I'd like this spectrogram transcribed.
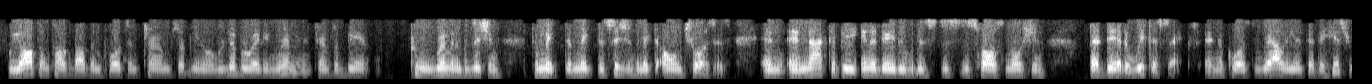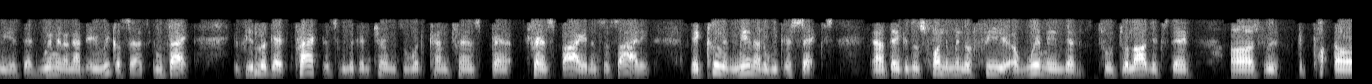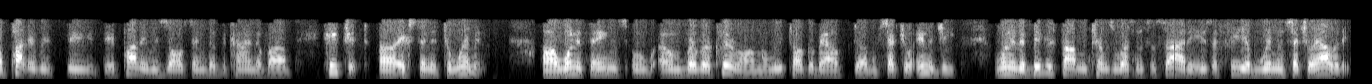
We often talk about the importance in terms of you know liberating women, in terms of being putting women in position to make to make decisions, to make their own choices, and and not to be inundated with this this, this false notion that they're the weaker sex. And of course, the reality is that the history is that women are not the weaker sex. In fact, if you look at practice, we look in terms of what kind of trans- transpired in society, they clearly men are the weaker sex. And I think it's this fundamental fear of women that, to, to a large extent, uh, uh, partly, the, the partly results in the, the kind of uh, hatred uh, extended to women. Uh, one of the things I'm very, very clear on when we talk about um, sexual energy, one of the biggest problems in terms of Western society is a fear of women's sexuality.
